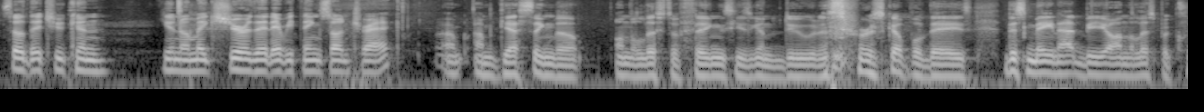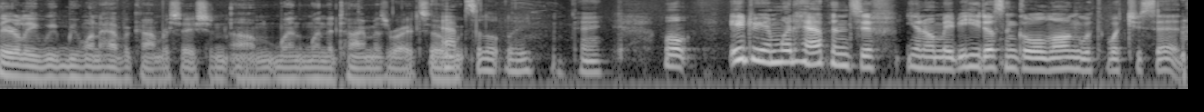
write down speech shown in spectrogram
so that you can, you know, make sure that everything's on track? I'm, I'm guessing the on the list of things he's going to do in his first couple of days. This may not be on the list, but clearly we, we want to have a conversation um, when when the time is right. So absolutely okay. Well, Adrian, what happens if you know maybe he doesn't go along with what you said,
